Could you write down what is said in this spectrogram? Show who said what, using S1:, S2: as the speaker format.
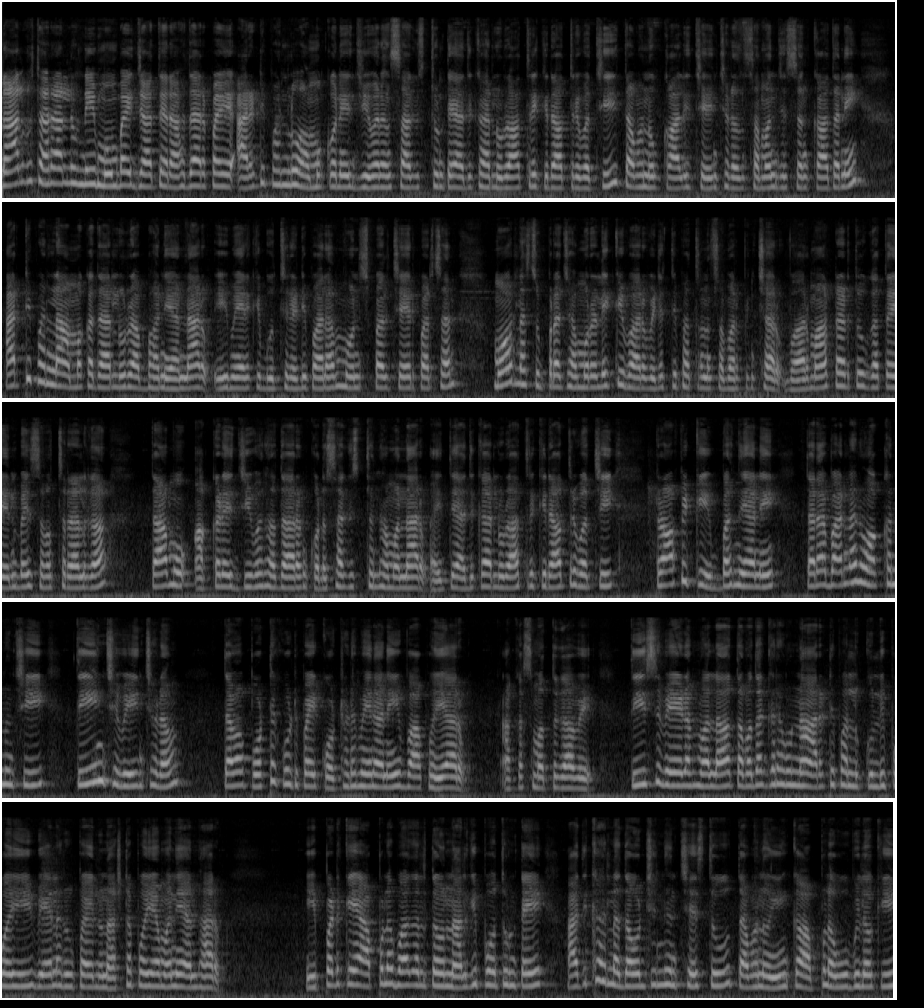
S1: నాలుగు తరాల నుండి ముంబై జాతీయ రహదారిపై అరటి పండ్లు అమ్ముకొని జీవనం సాగిస్తుంటే అధికారులు రాత్రికి రాత్రి వచ్చి తమను ఖాళీ చేయించడం సమంజసం కాదని అరటి పండ్ల అమ్మకదారులు రబ్బాని అన్నారు. ఈ మేరకు బుచ్చిరెడ్డిపాలెం మున్సిపల్ చైర్పర్సన్ మోర్ల సుప్రజ మురళికి వారు వినతి పత్రం సమర్పించారు. వారు మాట్లాడుతూ గత ఎనభై సంవత్సరాలుగా తాము అక్కడే జీవనాధారం కొనసాగిస్తున్నామన్నారు. అయితే అధికారులు రాత్రికి రాత్రి వచ్చి ట్రాఫిక్కి ఇబ్బంది అని తన బండ్లను అక్కడి నుంచి తీయించి వేయించడం తమ పొట్టకూటిపై కొట్టడమేనని వాపోయారు. అకస్మాత్తుగా తీసివేయడం వల్ల తమ దగ్గర ఉన్న అరటిపళ్ళు కుళ్ళిపోయి వేల రూపాయలు నష్టపోయామని అన్నారు. ఇప్పటికే అప్పుల బాధలతో నలిగిపోతుంటే అధికారుల దౌర్జన్యం చేస్తూ తమను ఇంకా అప్పుల ఊబిలోకి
